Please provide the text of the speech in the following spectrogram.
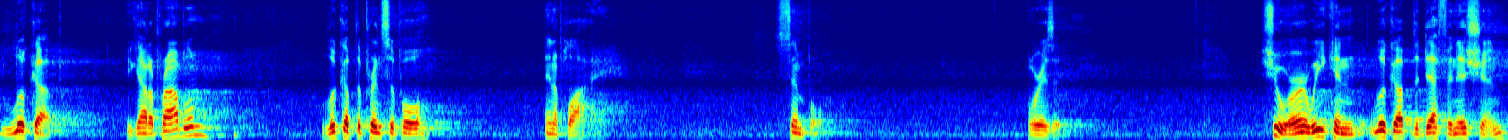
look up. You got a problem? Look up the principle and apply. Simple. Or is it? Sure, we can look up the definition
